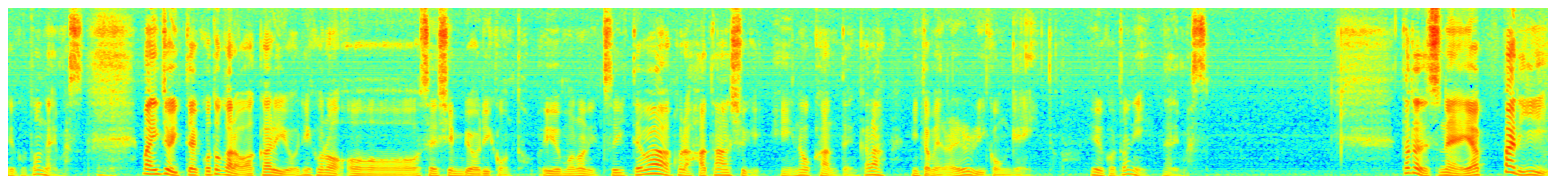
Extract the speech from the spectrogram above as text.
いうことになります。まあ、以上言ったことから分かるように、この精神病離婚というものについては、これは破綻主義の観点から認められる離婚原因ということになります。ただですね、やっぱり、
